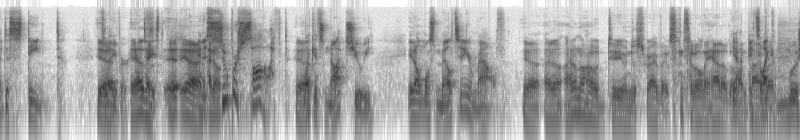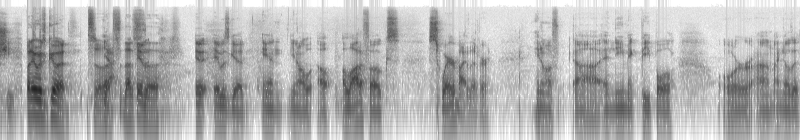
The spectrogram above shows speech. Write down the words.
a distinct Yeah, flavor, it has- taste, it- yeah, and it's super soft. Yeah. Like it's not chewy. It almost melts in your mouth. Yeah, I don't I don't know how to even describe it since I've only had it a Yeah, one time. it's like but, mushy. but it was good. So Yeah, that's that's it- the It, it was good, and you know, a, a lot of folks swear by liver. You know, if uh, anemic people, or um, I know that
